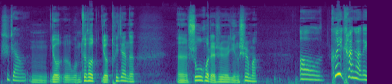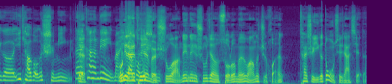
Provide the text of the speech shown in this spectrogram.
是这样的。嗯，有呃我们最后有推荐的，呃，书或者是影视吗？哦，可以看看那个《一条狗的使命》，大家看看电影吧。我给大家推荐本的使命书啊，那嗯那个书叫《所罗门王的指环》，它是一个动物学家写的。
